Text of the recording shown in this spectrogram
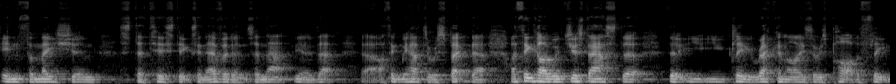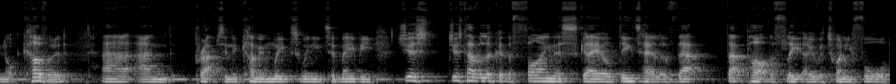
information, statistics, and evidence, and that you know that uh, I think we have to respect that. I think I would just ask that that you, you clearly recognise there is part of the fleet not covered, uh, and perhaps in the coming weeks we need to maybe just just have a look at the finer scale detail of that that part of the fleet over 24,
